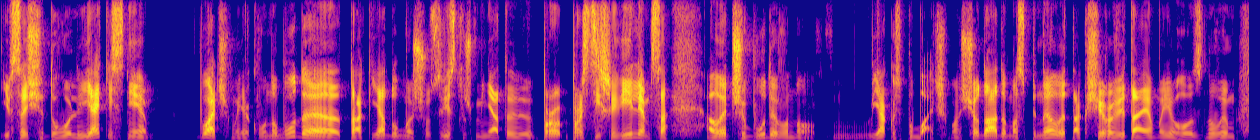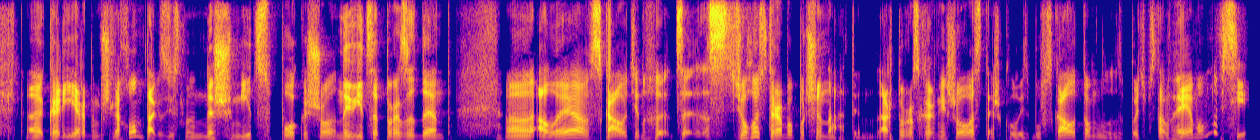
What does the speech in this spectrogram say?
і все ще доволі якісні. Бачимо, як воно буде. Так, я думаю, що, звісно ж, міняти про, простіше Вільямса, але чи буде воно, якось побачимо. Щодо Адама Спінели, так, щиро вітаємо його з новим е, кар'єрним шляхом. Так, звісно, не Шміц поки що, не віце-президент. Е, але скаутінг це з чогось треба починати. Артура Скарнішовас теж колись був скаутом, потім став геймом. Ну, всі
